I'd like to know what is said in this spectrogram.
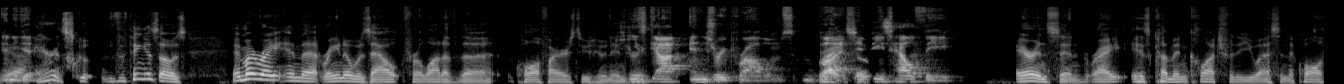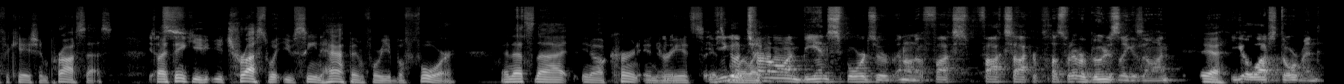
and yeah. he didn't. Aaron, the thing is though, is am I right in that Reyna was out for a lot of the qualifiers due to an injury? He's got injury problems, but Right, so- if he's healthy, Aronson, right, has come in clutch for the U.S. in the qualification process. So I think you you trust what you've seen happen for you before, and that's not you know a current injury. It's if it's you go turn like, on beIN Sports or I don't know Fox Fox Soccer Plus, whatever Bundesliga is on, yeah, you go watch Dortmund.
